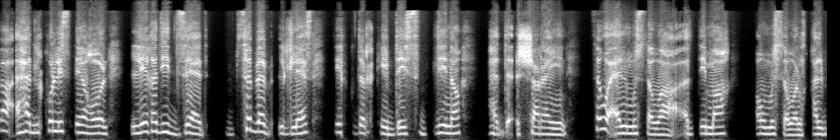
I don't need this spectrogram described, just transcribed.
فهاد الكوليسترول اللي غادي يتزاد بسبب الجلاس يقدر كيبدا يسد لينا هاد الشرايين سواء على مستوى الدماغ أو مستوى القلب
